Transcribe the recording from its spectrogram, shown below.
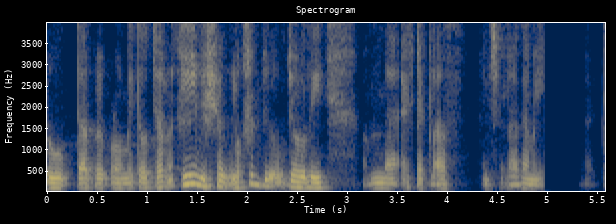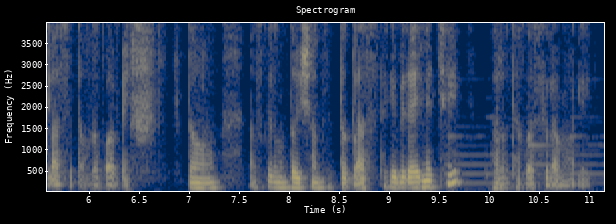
রূপ, তারপরে প্রমিত উচ্চারণ, এই বিষয়গুলো খুব জরুরি একটা ক্লাস ইনশাল্লাহ আগামী ক্লাসে তোমরা পাবে। তো আজকের মতো এই সংক্ষিপ্ত ক্লাস থেকে বিদায় নিচ্ছি। ভালো থাকো, আসসালামু আলাইকুম।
